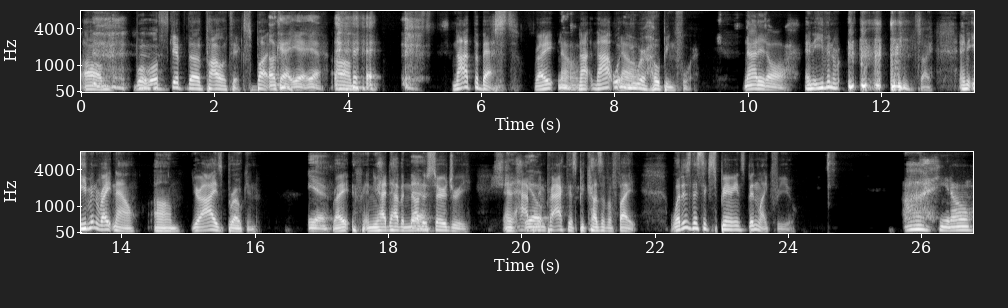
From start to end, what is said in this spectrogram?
um we'll, we'll skip the politics but okay, yeah, um yeah. not the best right no, not not what you were hoping for not at all. and even sorry and even right now um your eye's broken Yeah. right and you had to have another Yeah. surgery and it happened Yep. in practice because of a fight what has this experience been like for you Uh, you know,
